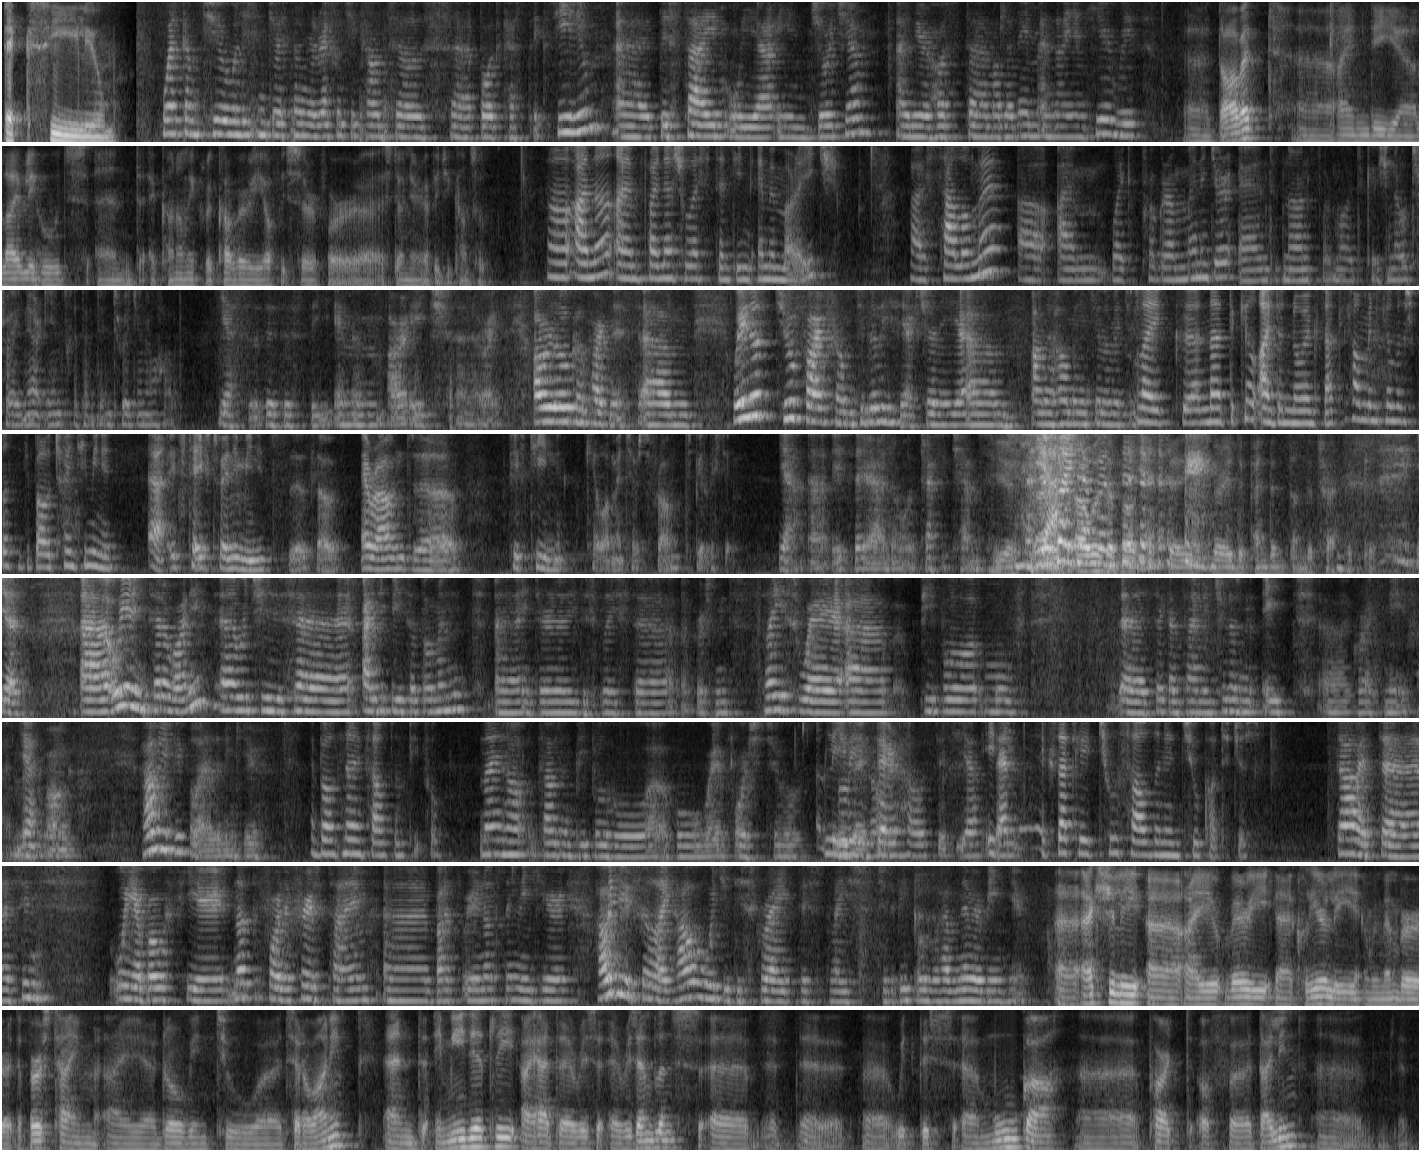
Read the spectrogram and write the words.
Exilium. Welcome to listen to Estonian Refugee Council's uh, podcast Exilium. Uh, this time we are in Georgia. I'm your host uh, Madle and I am here with Uh, Taavet, uh, I'm the uh, Livelihoods and Economic Recovery Officer for uh, Estonian Refugee Council. Uh, Anna, I'm financial assistant in MMRH. Uh, Salome, uh, I'm like program manager and non-formal educational trainer in Mtskheta-Mtianeti Regional Hub. Yes, this is the MMRH, uh, right? Our local partners. Um, we're not too far from Tbilisi, actually. Um, Anna, how many kilometers? Like, uh, not the kill, I don't know exactly how many kilometers, but it's about 20 minutes. Uh, it takes 20 minutes, uh, so around uh, 15 kilometers from Tbilisi. yeah, uh, if there are no traffic jams. Yes, Yeah. might I was about to say it's very dependent on the traffic. Yes. Yes. Uh, we are in Tserovani, uh, which is uh, IDP settlement, uh, internally displaced uh, persons place where uh, people moved the second time in 2008. Uh, correct me if I'm Yeah. wrong. How many people are living here? About 9,000 people 9,000 people who uh, who were forced to leave. Leave their houses, yeah. It's Then- exactly 2,002 cottages. Taavet, uh, since we are both here, not for the first time, uh, but we're not living here, how do you feel like? How would you describe this place to the people who have never been here? Uh, actually, uh, I very uh, clearly remember the first time I uh, drove into uh, and immediately I had a, res- a resemblance uh, uh, with this uh, part of Tallinn.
